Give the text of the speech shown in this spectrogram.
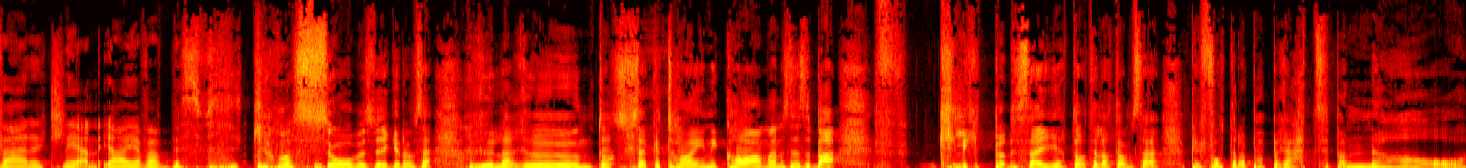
Verkligen. Ja, jag var besviken. Jag var så besviken. De så här, rullar runt och försöker ta in i kameran och sen så bara klipper det så här jättehårt till att de så här blir fotade av paparazzi. Bara, no,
